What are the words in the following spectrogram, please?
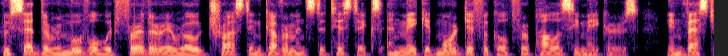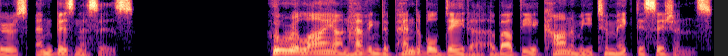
who said the removal would further erode trust in government statistics and make it more difficult for policymakers, investors and businesses who rely on having dependable data about the economy to make decisions.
